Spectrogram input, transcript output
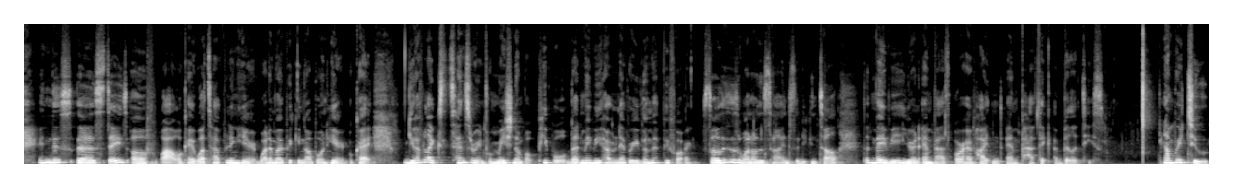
in this uh, state of, wow, okay, what's happening here? What am I picking up on here? Okay, you have like sensory information about people that maybe you have never even met before. So, this is one of the signs that you can tell that maybe you're an empath or have heightened empathic abilities. Number two,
